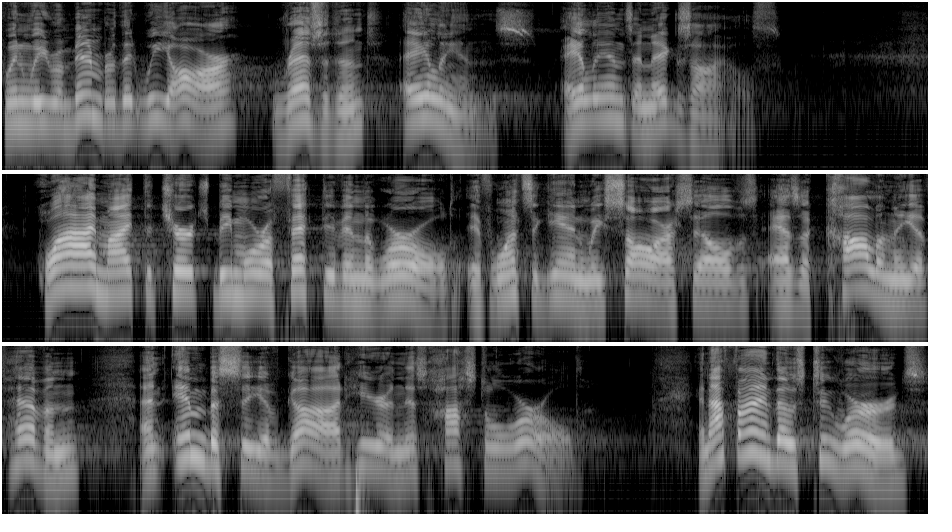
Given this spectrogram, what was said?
when we remember that we are resident aliens, aliens and exiles. Why might the church be more effective in the world if once again we saw ourselves as a colony of heaven, an embassy of God here in this hostile world? And I find those two words,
